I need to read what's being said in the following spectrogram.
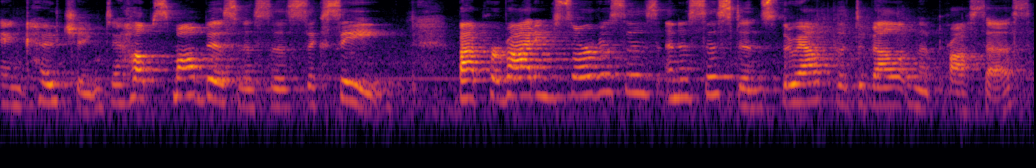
and coaching to help small businesses succeed by providing services and assistance throughout the development process,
